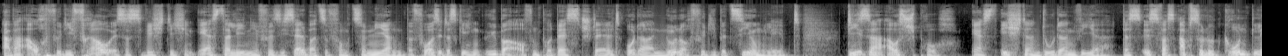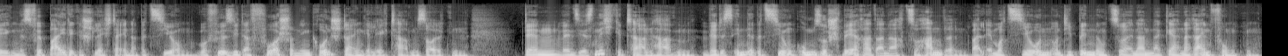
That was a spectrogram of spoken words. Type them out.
Aber auch für die Frau ist es wichtig, in erster Linie für sich selber zu funktionieren, bevor sie das Gegenüber auf den Podest stellt oder nur noch für die Beziehung lebt. Dieser Ausspruch, erst ich, dann du, dann wir, das ist was absolut Grundlegendes für beide Geschlechter in einer Beziehung, wofür sie davor schon den Grundstein gelegt haben sollten. Denn wenn sie es nicht getan haben, wird es in der Beziehung umso schwerer danach zu handeln, weil Emotionen und die Bindung zueinander gerne reinfunken.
